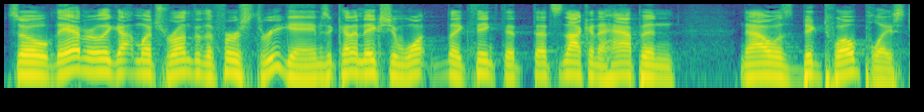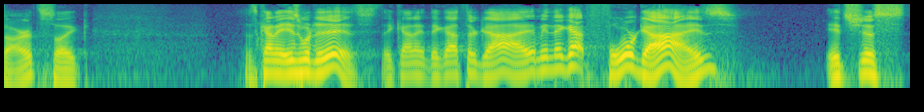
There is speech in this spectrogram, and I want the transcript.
so they haven't really got much run through the first three games. It kind of makes you want like think that that's not going to happen now as Big Twelve play starts. Like, this kind of is what it is. They kind of they got their guy. I mean, they got four guys. It's just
